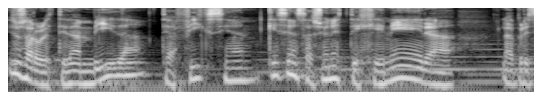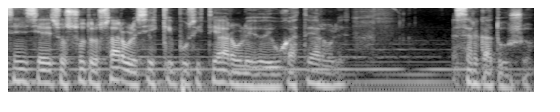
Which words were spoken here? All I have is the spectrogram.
¿Esos árboles te dan vida? ¿Te asfixian? ¿Qué sensaciones te genera la presencia de esos otros árboles, si es que pusiste árboles o dibujaste árboles, cerca tuyo?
